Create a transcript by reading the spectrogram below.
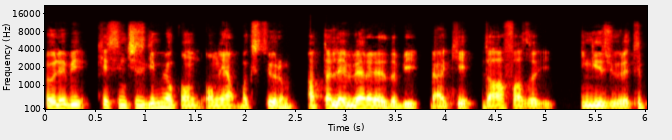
öyle bir kesin çizgim yok. Onu, onu yapmak istiyorum. Hatta Levvera ile de bir belki daha fazla İngilizce üretip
